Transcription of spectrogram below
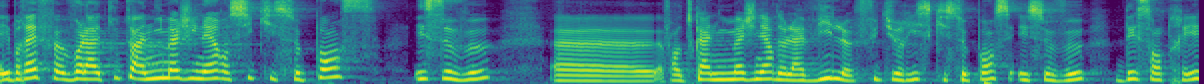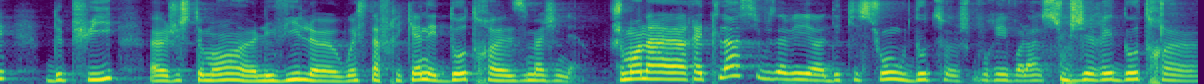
Et bref, voilà, tout un imaginaire aussi qui se pense et se veut, euh, enfin en tout cas un imaginaire de la ville futuriste qui se pense et se veut décentré depuis euh, justement euh, les villes ouest-africaines et d'autres imaginaires. Je m'en arrête là. Si vous avez euh, des questions ou d'autres, je pourrais voilà, suggérer d'autres euh,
